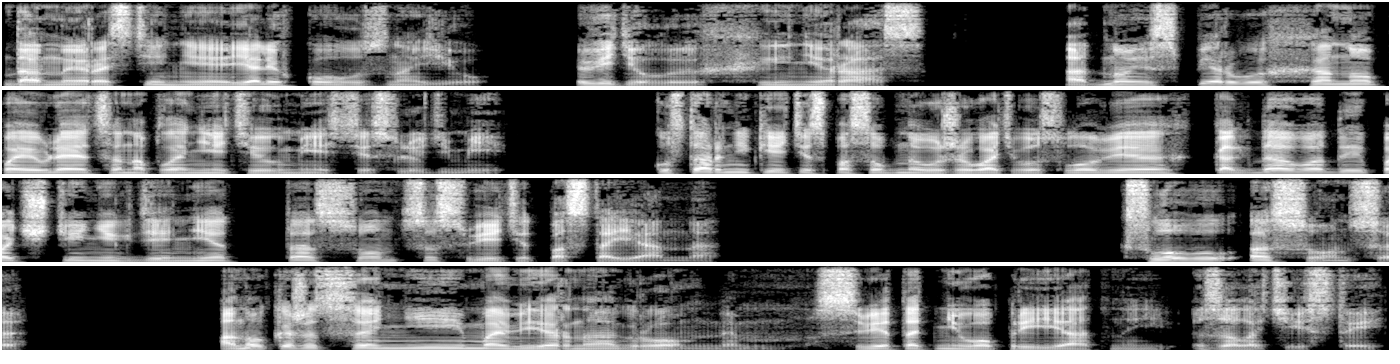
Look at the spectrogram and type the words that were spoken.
Данные растения я легко узнаю. Видел их и не раз. Одно из первых оно появляется на планете вместе с людьми. Кустарники эти способны выживать в условиях, когда воды почти нигде нет, а солнце светит постоянно. К слову о солнце. Оно кажется неимоверно огромным, свет от него приятный, золотистый.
